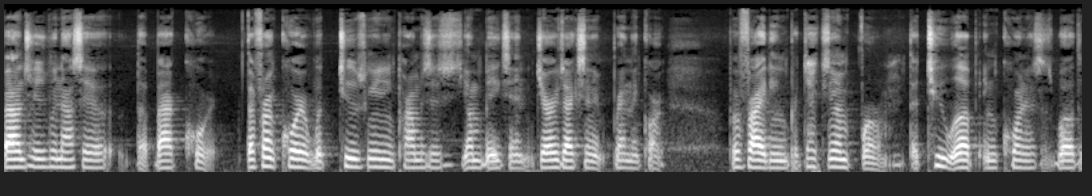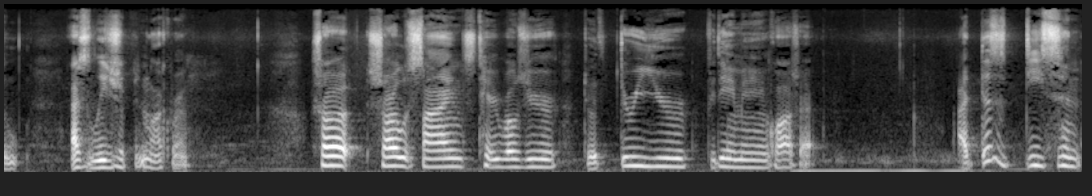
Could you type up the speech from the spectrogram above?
Valanciunas went out to the back court, the front court with two screening promises, Young Biggs and Jaren Jackson and Brandon Clarke, providing protection from the two up in corners as well as leadership in the locker room. Charlotte, signs Terry Rozier to a three-year, 58 million contract. Uh, this is decent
